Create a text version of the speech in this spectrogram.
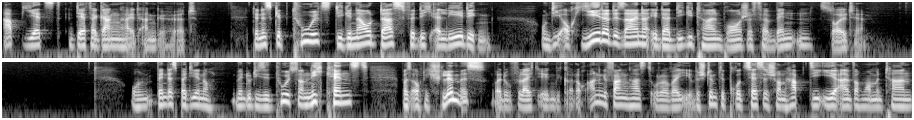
ab jetzt der Vergangenheit angehört. Denn es gibt Tools, die genau das für dich erledigen und die auch jeder Designer in der digitalen Branche verwenden sollte. Und wenn das bei dir noch, wenn du diese Tools noch nicht kennst, was auch nicht schlimm ist, weil du vielleicht irgendwie gerade auch angefangen hast oder weil ihr bestimmte Prozesse schon habt, die ihr einfach momentan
